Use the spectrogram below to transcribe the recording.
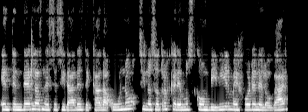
entender las necesidades de cada uno. Si nosotros queremos convivir mejor en el hogar,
